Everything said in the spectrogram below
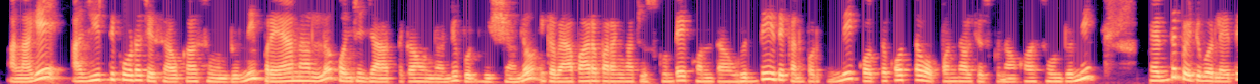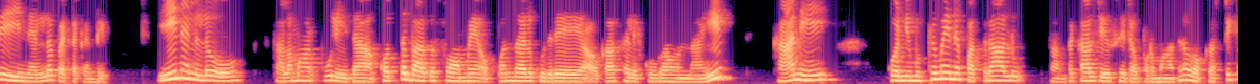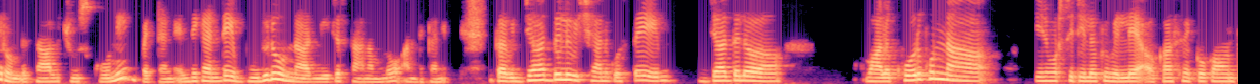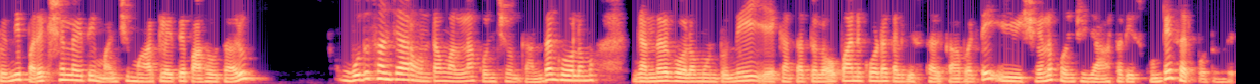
అలాగే అజీర్తి కూడా చేసే అవకాశం ఉంటుంది. ప్రయాణాల్లో కొంచెం జాగ్రత్తగా ఉండండి ఫుడ్ విషయంలో. ఇక వ్యాపార పరంగా చూసుకుంటే కొంత వృద్ధి అయితే కనపడుతుంది. కొత్త కొత్త ఒప్పందాలు చేసుకునే అవకాశం ఉంటుంది. పెద్ద పెట్టుబడులు అయితే ఈ నెలలో పెట్టకండి. ఈ నెలలో తలమార్పు మార్పు లేదా కొత్త భాగస్వామ్య ఒప్పందాలు కుదిరే అవకాశాలు ఎక్కువగా ఉన్నాయి. కానీ కొన్ని ముఖ్యమైన పత్రాలు సంతకాలు చేసేటప్పుడు మాత్రం ఒకటికి రెండు సార్లు చూసుకొని పెట్టండి. ఎందుకంటే బుధుడు ఉన్నాడు నీచ స్థానంలో అందుకని. ఇంకా విద్యార్థుల విషయానికి వస్తే విద్యార్థుల వాళ్ళు కోరుకున్న యూనివర్సిటీలోకి వెళ్ళే అవకాశం ఎక్కువగా ఉంటుంది. పరీక్షల్లో అయితే మంచి మార్కులు అయితే పాస్ అవుతారు. బుధ సంచారం ఉండటం వలన కొంచెం గందరగోళము గందరగోళం ఉంటుంది. ఏకాగ్రత లోపాన్ని కూడా కలిగిస్తారు కాబట్టి ఈ విషయంలో కొంచెం జాగ్రత్త తీసుకుంటే సరిపోతుంది.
